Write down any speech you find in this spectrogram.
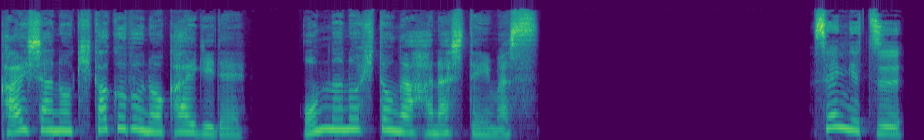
会社の企画部の会議で女の人が話しています。先月、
